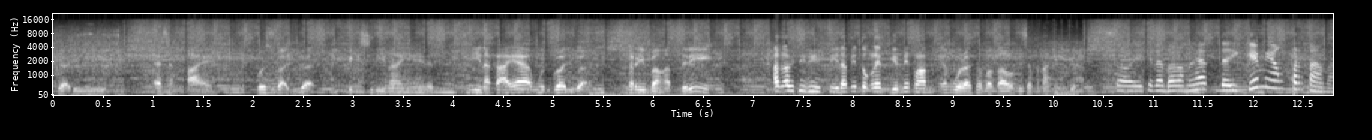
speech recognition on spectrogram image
juga di SFI gue suka juga pick si Dinanya dan si Dina kaya mood gue juga ngeri banget. Jadi agak 50-50 tapi untuk late game-nya Cloud yang gue rasa bakal bisa menangin game ini So ya kita bakal melihat dari game yang pertama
